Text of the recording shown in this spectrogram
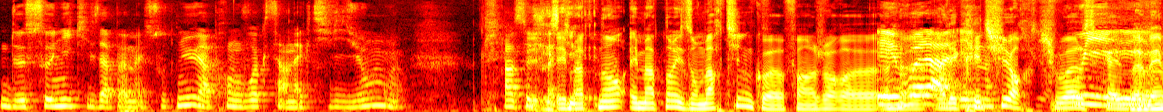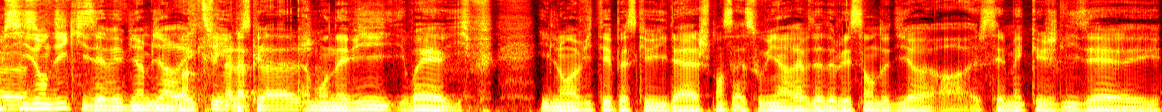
de Sony qu'ils a pas mal soutenu. Après on voit que c'est un Activision. C'est Et, maintenant, et maintenant, ils ont Martin, quoi. Enfin, genre, euh, Et voilà, à et- l'écriture, tu vois. Oui, c'est quand même, Bah, même euh, s'ils ont dit qu'ils avaient bien bien Martine réécrit, à la plage. à mon avis, ouais, ils- l'ont invité parce qu'il a, je pense, assouvi un rêve d'adolescent de dire, oh, c'est le mec que je lisais et,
